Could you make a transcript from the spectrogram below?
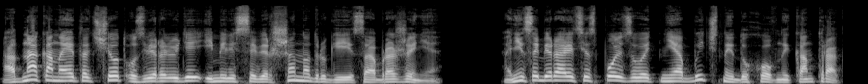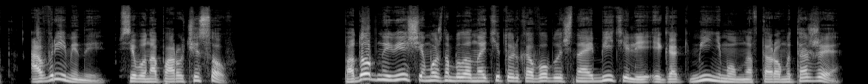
Однако на этот счет у зверолюдей имелись совершенно другие соображения. Они собирались использовать не обычный духовный контракт, а временный, всего на пару часов. Подобные вещи можно было найти только в облачной обители и как минимум на втором этаже.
